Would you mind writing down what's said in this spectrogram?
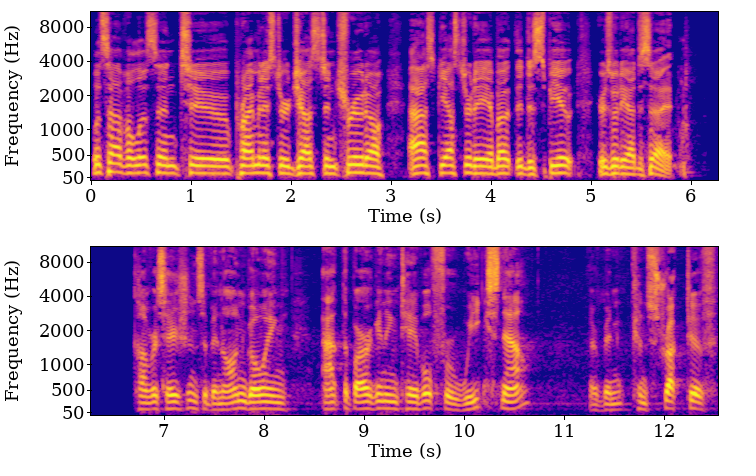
Let's have a listen to Prime Minister Justin Trudeau asked yesterday about the dispute. Here's what he had to say. Conversations have been ongoing at the bargaining table for weeks now. There have been constructive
